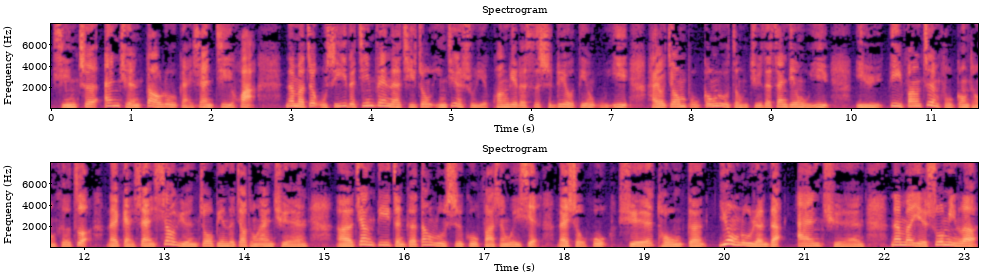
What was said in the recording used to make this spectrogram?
行车安全道路改善计划。那么这五十亿的经费呢，其中营建署也匡列了四十六点五亿，还有交通部公路总局的三点五亿与地方政府共同合作，来改善校园周边的交通安全，呃，降低整个道路事故发生危险，来守护学童跟用路人的安全。那么也说明了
